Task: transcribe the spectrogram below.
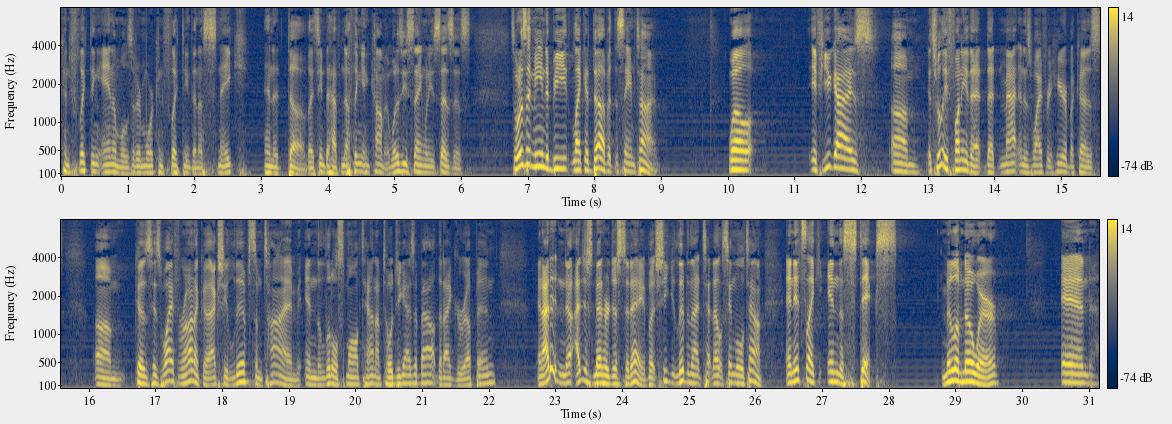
conflicting animals that are more conflicting than a snake and a dove. They seem to have nothing in common. What is he saying when he says this? So, what does it mean to be like a dove at the same time? Well, if you guys, um, it's really funny that, that Matt and his wife are here because because um, his wife Veronica actually lived some time in the little small town I've told you guys about that I grew up in. And I didn't know, I just met her just today, but she lived in that, t- that same little town. And it's like in the sticks, middle of nowhere. And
